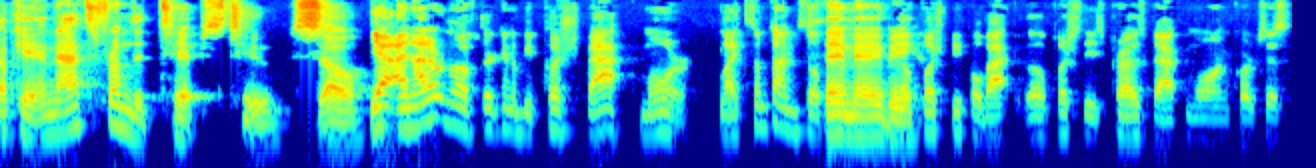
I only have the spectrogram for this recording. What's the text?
okay. And that's from the tips too. So Yeah, and I don't know if they're going to be pushed back more. Like sometimes they'll They push, may be. they'll push people back. They'll push these pros back more on courses,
